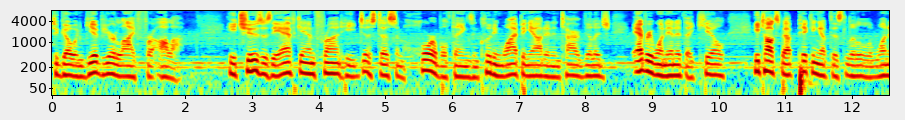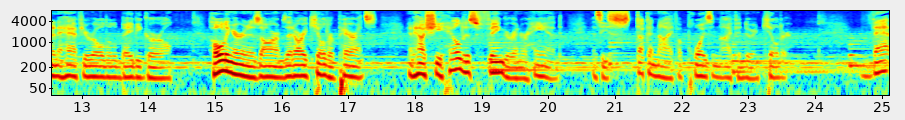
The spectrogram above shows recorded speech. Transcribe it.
to go and give your life for Allah. He chooses the Afghan front. He just does some horrible things, including wiping out an entire village. Everyone in it, they kill. He talks about picking up this little one and a half year old little baby girl, holding her in his arms that already killed her parents, and how she held his finger in her hand as he stuck a knife, a poison knife, into her and killed her. That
